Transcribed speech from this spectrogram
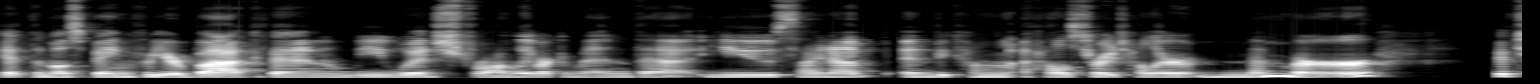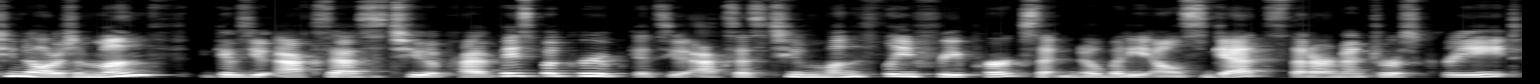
get the most bang for your buck, then we would strongly recommend that you sign up and become a Hello Storyteller member. $15 a month gives you access to a private Facebook group, gets you access to monthly free perks that nobody else gets that our mentors create,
